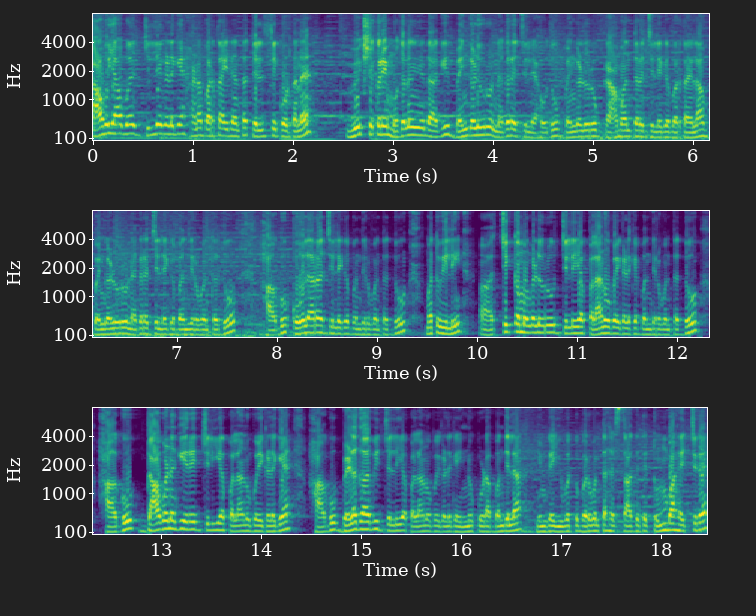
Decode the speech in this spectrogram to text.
ಯಾವ ಯಾವ ಜಿಲ್ಲೆಗಳಿಗೆ ಹಣ ಬರ್ತಾ ಇದೆ ಅಂತ ತಿಳಿಸಿಕೊಡ್ತಾನೆ ವೀಕ್ಷಕರೇ ಮೊದಲನೇದಾಗಿ ಬೆಂಗಳೂರು ನಗರ ಜಿಲ್ಲೆ. ಹೌದು, ಬೆಂಗಳೂರು ಗ್ರಾಮಾಂತರ ಜಿಲ್ಲೆಗೆ ಬರ್ತಾ ಇಲ್ಲ. ಬೆಂಗಳೂರು ನಗರ ಜಿಲ್ಲೆಗೆ ಬಂದಿರುವಂತದ್ದು ಹಾಗೂ ಕೋಲಾರ ಜಿಲ್ಲೆಗೆ ಬಂದಿರುವಂತದ್ದು ಮತ್ತು ಇಲ್ಲಿ ಚಿಕ್ಕಮಗಳೂರು ಜಿಲ್ಲೆಯ ಫಲಾನುಭವಿಗಳಿಗೆ ಬಂದಿರುವಂತದ್ದು ಹಾಗೂ ದಾವಣಗೆರೆ ಜಿಲ್ಲೆಯ ಫಲಾನುಭವಿಗಳಿಗೆ ಹಾಗೂ ಬೆಳಗಾವಿ ಜಿಲ್ಲೆಯ ಫಲಾನುಭವಿಗಳಿಗೆ ಇನ್ನೂ ಕೂಡ ಬಂದಿಲ್ಲ. ನಿಮಗೆ ಇವತ್ತು ಬರುವಂತಹ ಸಾಧ್ಯತೆ ತುಂಬಾ ಹೆಚ್ಚಿದೆ.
